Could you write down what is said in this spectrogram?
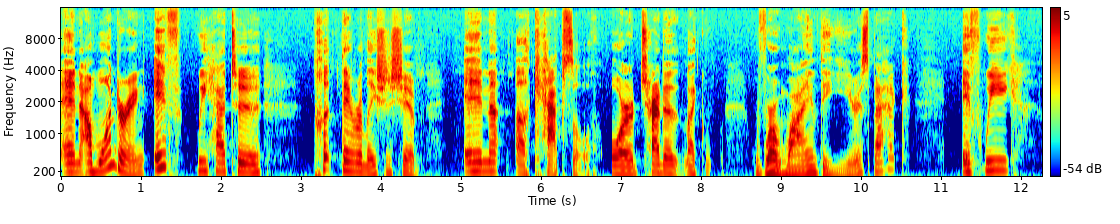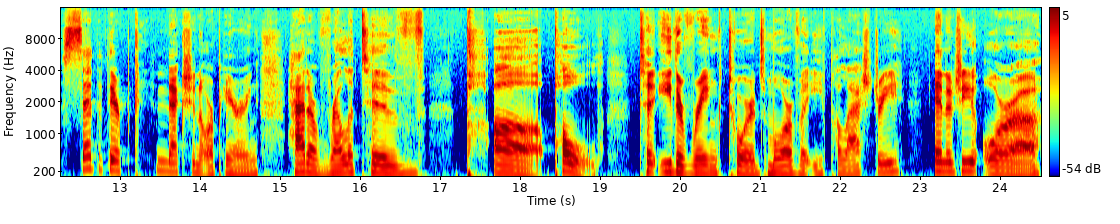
And I'm wondering if we had to put their relationship in a capsule or try to like rewind the years back, if we said that their connection or pairing had a relative uh, pole to either ring towards more of a Eve Polastri energy or a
